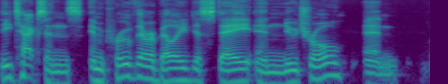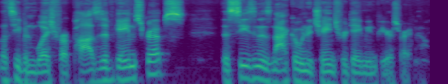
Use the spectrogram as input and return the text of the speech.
the Texans improve their ability to stay in neutral and let's even wish for positive game scripts, the season is not going to change for Dameon Pierce right now.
